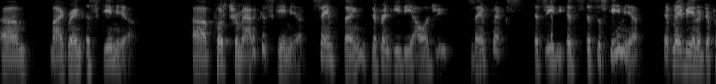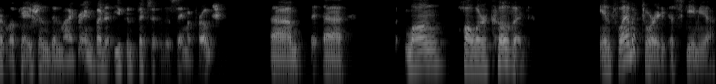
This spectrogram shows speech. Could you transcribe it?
Um, migraine ischemia, uh, post-traumatic ischemia, same thing, different etiology, same fix. It's ED, it's it's ischemia. It may be in a different location than migraine, but you can fix it with the same approach um, uh, long hauler COVID, inflammatory ischemia.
